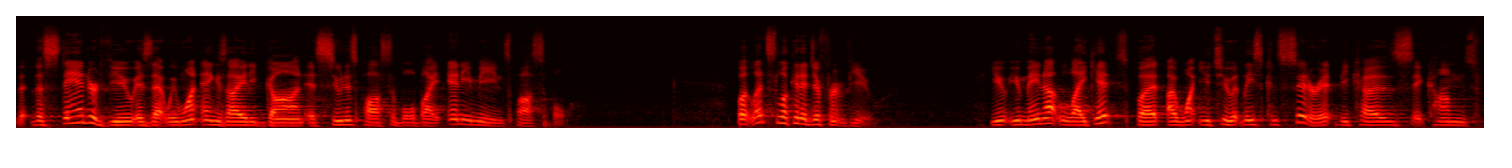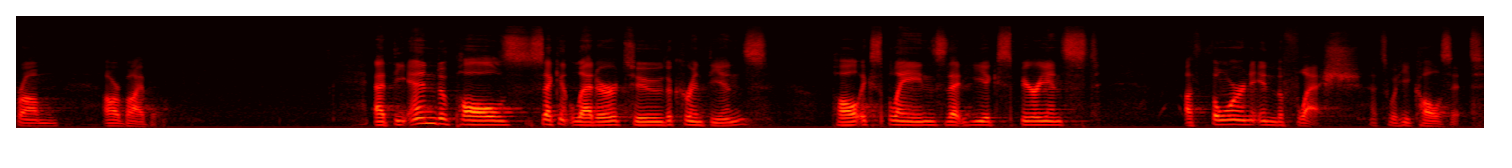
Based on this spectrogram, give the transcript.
The, the standard view is that we want anxiety gone as soon as possible by any means possible. But let's look at a different view. You, you may not like it, but I want you to at least consider it because it comes from our Bible. At the end of Paul's second letter to the Corinthians, Paul explains that he experienced a thorn in the flesh. That's what he calls it.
